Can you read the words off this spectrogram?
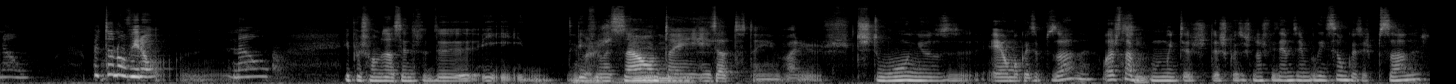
Não. Mas então não viram? Não. E depois fomos ao centro de, de informação, tem, exato, tem vários testemunhos, é uma coisa pesada. Lá está, Sim. muitas das coisas que nós fizemos em Berlim são coisas pesadas,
